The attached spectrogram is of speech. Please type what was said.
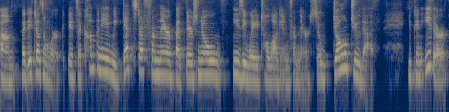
um, but it doesn't work. It's a company, we get stuff from there, but there's no easy way to log in from there. So don't do that. You can either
